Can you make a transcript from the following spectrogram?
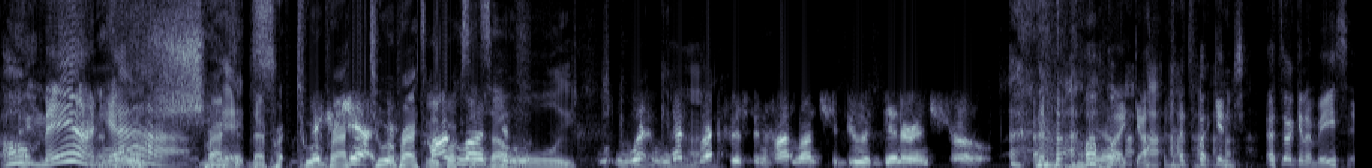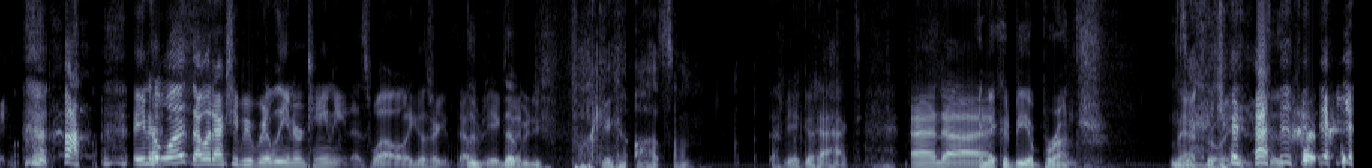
Oh man, yeah. Practi- that pra- tour, They- prac- yeah, tour practically hot books lunch itself. and- Holy Wet, wet breakfast and hot lunch should do a dinner and show. Oh my god, that's fucking that's fucking amazing. You know what? That would actually be really entertaining as well. Like those are, that would be a that good would be fucking awesome. That'd be a good act. And uh and it could be a brunch. Naturally, there you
